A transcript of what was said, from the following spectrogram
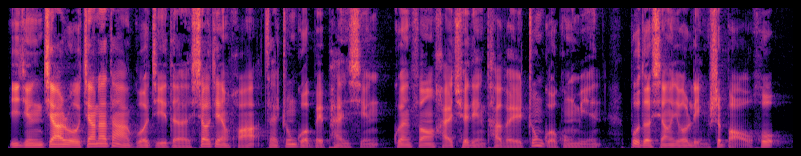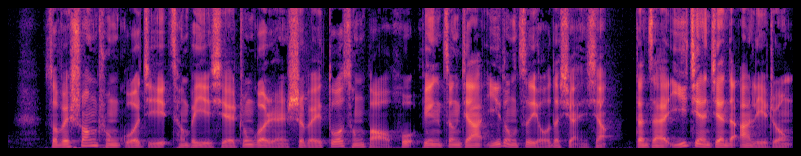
已经加入加拿大国籍的肖建华在中国被判刑，官方还确定他为中国公民，不得享有领事保护。所谓双重国籍，曾被一些中国人视为多重保护并增加移动自由的选项。但在一件件的案例中，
